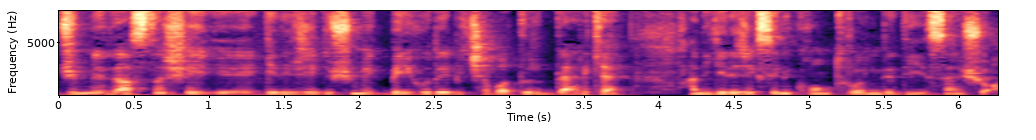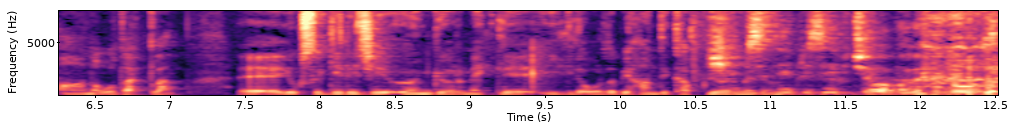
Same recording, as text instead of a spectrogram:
cümlede aslında şey e, geleceği düşünmek beyhude bir çabadır derken hani gelecek senin kontrolünde değil. Sen şu ana odaklan. Ee, yoksa geleceği öngörmekle ilgili orada bir handikap görmedim. Şemsi Tebrizi'ye bir cevap hakkı doğdu.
